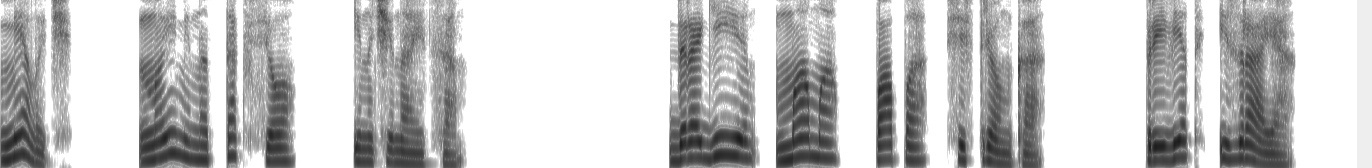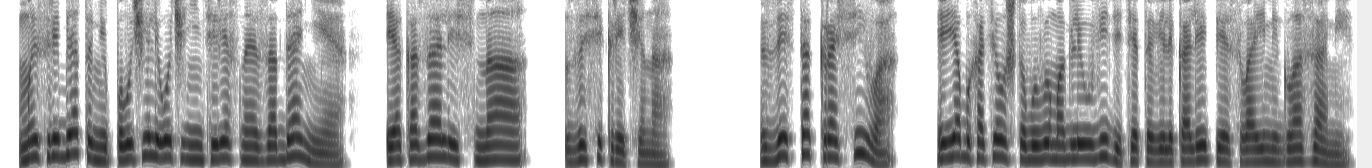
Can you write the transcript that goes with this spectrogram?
Мелочь, но именно так все и начинается. Дорогие мама, папа, сестренка. Привет из рая. Мы с ребятами получили очень интересное задание и оказались на «Засекречено». Здесь так красиво, и я бы хотел, чтобы вы могли увидеть это великолепие своими глазами.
